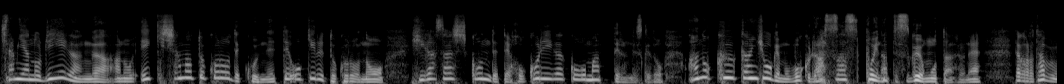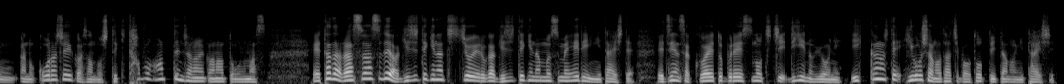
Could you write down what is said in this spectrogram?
ちなみにあのリーガンがあの駅舎のところでこう寝て起きるところの日が差し込んでて埃がこう待ってるんですけどあの空間表現も僕ラスアスっぽいなってすごい思ったんですよね。だから多分あのコーラシェイカーさんの指摘多分合ってんじゃないかなと思います、えーただラスアスでは疑似的な父親が疑似的な娘エリーに対して、えー前作クワイエットプレイスの父リーのように一貫して庇護者の立場を取っていたのに対し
